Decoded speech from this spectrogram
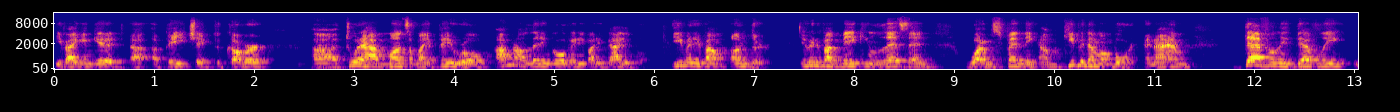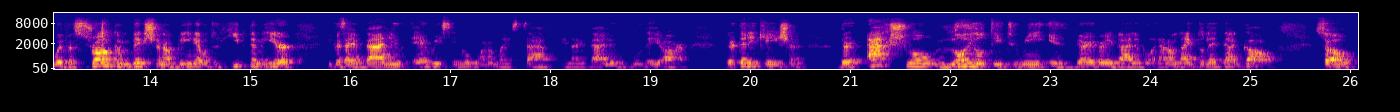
If I can get a, a paycheck to cover uh, two and a half months of my payroll, I'm not letting go of anybody valuable, even if I'm under, even if I'm making less than what I'm spending, I'm keeping them on board. And I am definitely, definitely with a strong conviction of being able to keep them here because I value every single one of my staff and I value who they are, their dedication, their actual loyalty to me is very, very valuable. And I don't like to let that go. So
